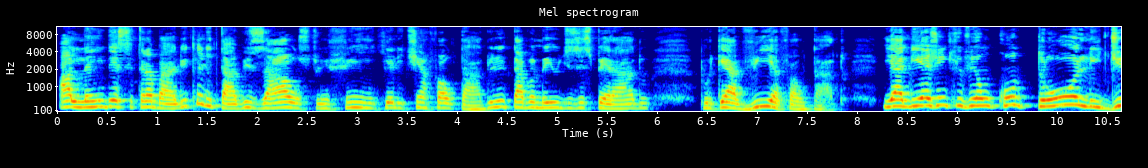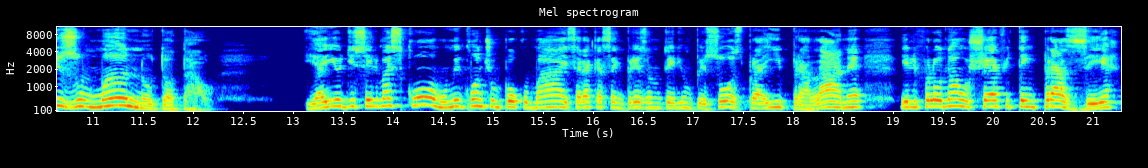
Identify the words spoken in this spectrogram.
além desse trabalho. E que ele estava exausto, enfim, que ele tinha faltado. Ele estava meio desesperado porque havia faltado. E ali a gente vê um controle desumano total. E aí eu disse a ele, mas como? Me conte um pouco mais. Será que essa empresa não teriam pessoas para ir para lá, né? E ele falou: não, o chefe tem prazer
